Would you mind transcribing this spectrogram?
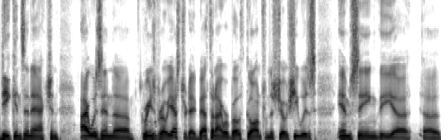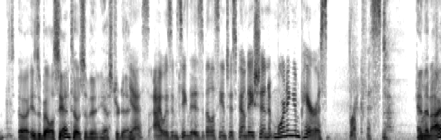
Deacons in action. I was in uh, Greensboro yesterday. Beth and I were both gone from the show. She was emceeing the uh, uh, uh, Isabella Santos event yesterday. Yes, I was emceeing the Isabella Santos Foundation Morning in Paris breakfast. And then I,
